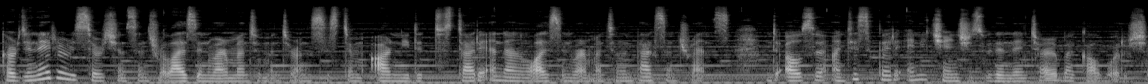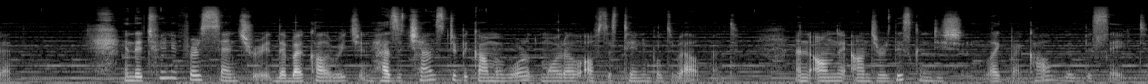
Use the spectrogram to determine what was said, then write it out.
Coordinated research and centralized environmental monitoring system are needed to study and analyze environmental impacts and trends, and also anticipate any changes within the entire Baikal watershed. In the 21st century, the Baikal region has a chance to become a world model of sustainable development, and only under this condition Lake Baikal will be saved.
